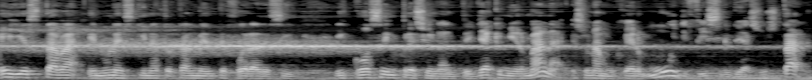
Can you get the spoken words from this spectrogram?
ella estaba en una esquina totalmente fuera de sí, y cosa impresionante, ya que mi hermana es una mujer muy difícil de asustar.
